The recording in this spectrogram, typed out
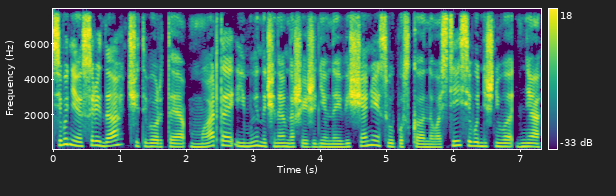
Сегодня среда, 4 марта, и мы начинаем наше ежедневное вещание с выпуска новостей сегодняшнего дня,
